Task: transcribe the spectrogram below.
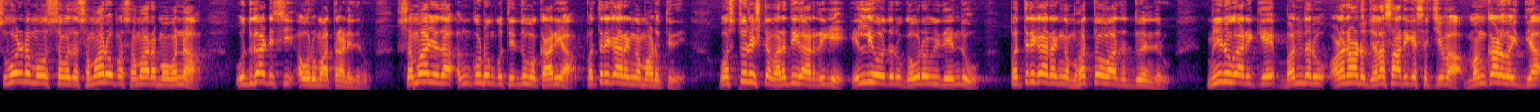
ಸುವರ್ಣ ಮಹೋತ್ಸವದ ಸಮಾರೋಪ ಸಮಾರಂಭವನ್ನು ಉದ್ಘಾಟಿಸಿ ಅವರು ಮಾತನಾಡಿದರು. ಸಮಾಜದ ಅಂಕುಡೊಂಕು ತಿದ್ದುವ ಕಾರ್ಯ ಪತ್ರಿಕಾರಂಗ ಮಾಡುತ್ತಿದೆ. ವಸ್ತುನಿಷ್ಠ ವರದಿಗಾರರಿಗೆ ಎಲ್ಲಿ ಹೋದರೂ ಗೌರವವಿದೆ ಎಂದು ಪತ್ರಿಕಾರಂಗ ಮಹತ್ವವಾದದ್ದು ಎಂದರು. ಮೀನುಗಾರಿಕೆ ಬಂದರು ಒಳನಾಡು ಜಲಸಾರಿಗೆ ಸಚಿವ ಮಂಕಾಳ ವೈದ್ಯ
